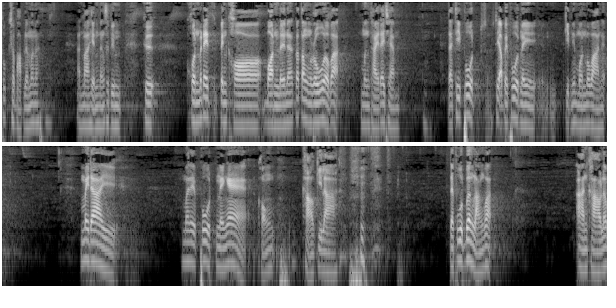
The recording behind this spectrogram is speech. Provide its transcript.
ทุกฉบับเลยมั้งนะ อันมาเห็นหนังสือพิมพ์ คือคนไม่ได้เป็นคอบอลเลยนะ ก็ต้องรู้ว่าเมืองไทยได้แชมป์ แต่ที่พูดที่เอาไปพูดในกิจนิมนต์เมื่อวานเนี่ย ไม่ได้ไม่ได้พูดในแง่ของข่าวกีฬา แต่พูดเบื้องหลังว่า อ่านข่าวแล้ว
